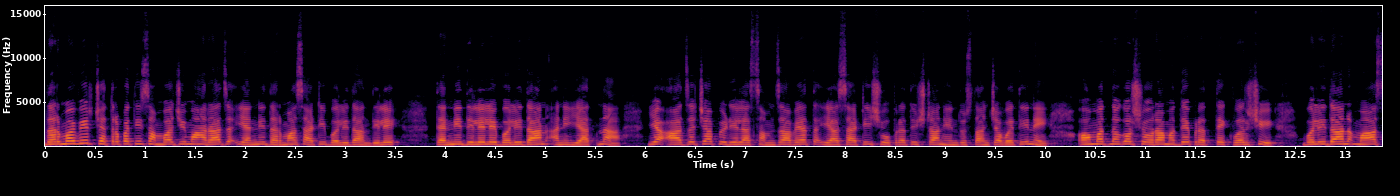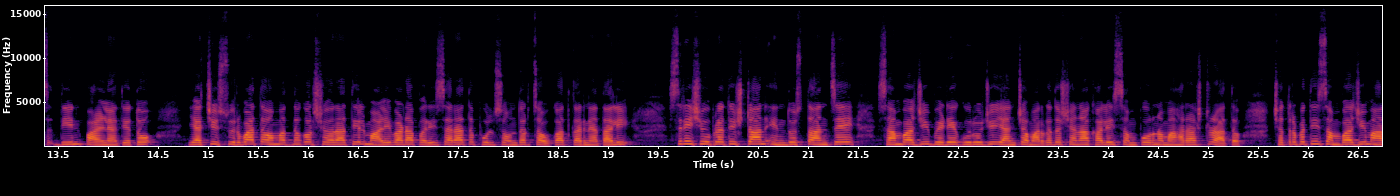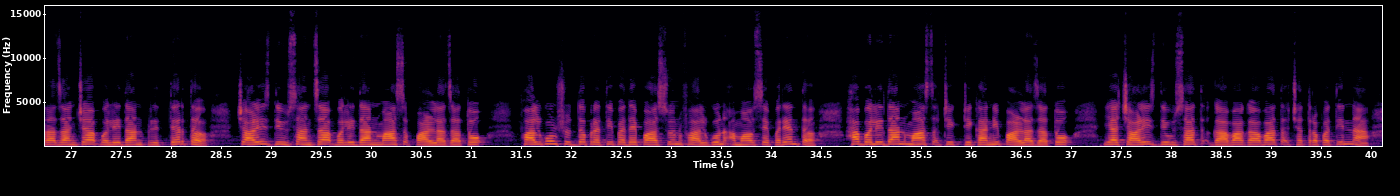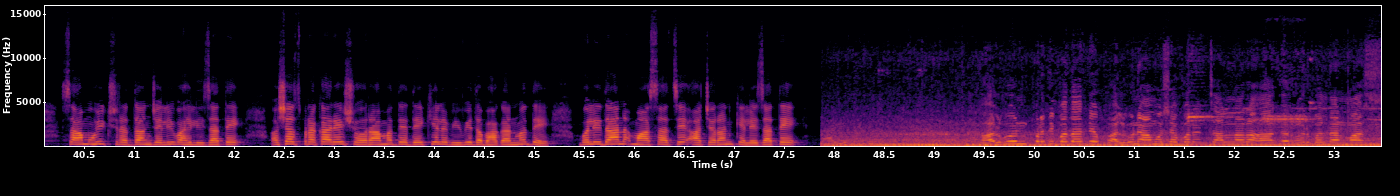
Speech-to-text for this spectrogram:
धर्मवीर छत्रपती संभाजी महाराज यांनी धर्मासाठी बलिदान दिले. त्यांनी दिलेले बलिदान आणि यातना या आजच्या पिढीला समजाव्यात. यासाठी शिवप्रतिष्ठान हिंदुस्थानच्या वतीने अहमदनगर शहरामध्ये प्रत्येक वर्षी बलिदान मास दिन पाळण्यात येतो. याची सुरुवात अहमदनगर शहरातील माळीवाडा परिसरात फुलसौंदर चौकात करण्यात आली. श्री शिवप्रतिष्ठान हिंदुस्थानचे संभाजी भिडे गुरुजी यांच्या मार्गदर्शनाखाली संपूर्ण महाराष्ट्रात छत्रपती संभाजी महाराजांच्या बलिदान प्रित्यर्थ चाळीस दिवसांचा बलिदान मास पाळला जातो. फाल्गुन शुद्ध प्रतिपदेपासून फाल्गुन अमावस्येपर्यंत हा बलिदान मास ठिकठिकाणी पाळला जातो. या चाळीस दिवसात गावागावात छत्रपतींना सामूहिक श्रद्धांजली वाहिली जाते. अशाच प्रकारे शहरामध्ये देखील विविध भागांमध्ये बलिदान मासाचे आचरण केले जाते. फाल्गुन प्रतिपदा ते फाल्गुन अमावस्यापर्यंत चालणारा हा धर्मवीर बलिदान मास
